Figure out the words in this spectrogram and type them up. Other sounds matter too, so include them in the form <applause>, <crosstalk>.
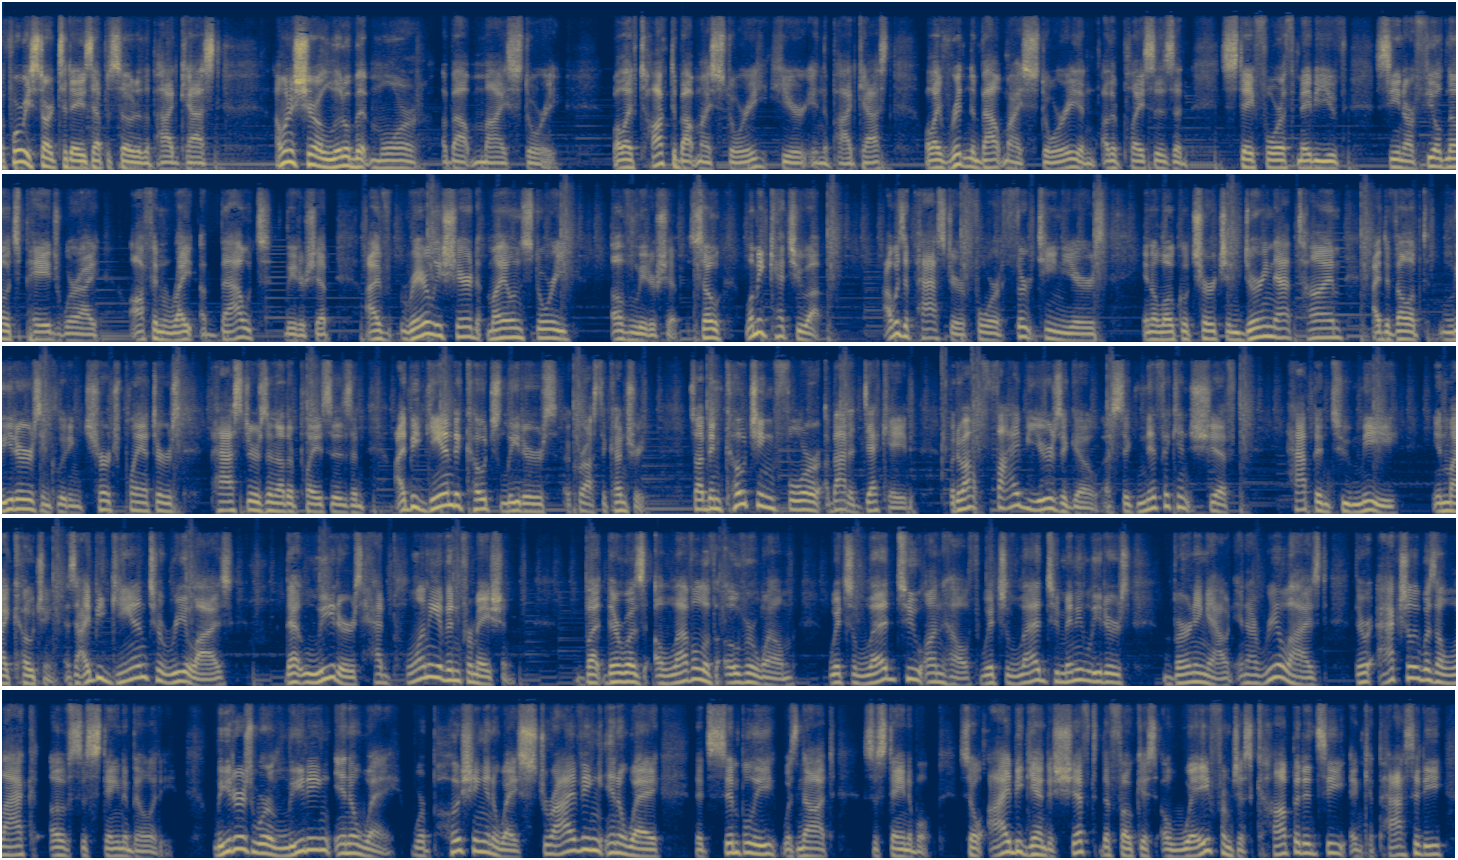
Before we start today's episode of the podcast, I want to share a little bit more about my story. While I've talked about my story here in the podcast, while I've written about my story and other places at Stay Forth, maybe you've seen our field notes page where I often write about leadership, I've rarely shared my own story of leadership. So let me catch you up. I was a pastor for 13 years in a local church. And during that time, I developed leaders, including church planters, pastors in other places, and I began to coach leaders across the country. So I've been coaching for about a decade, but about five years ago, a significant shift happened to me in my coaching as I began to realize that leaders had plenty of information, but there was a level of overwhelm which led to unhealth, which led to many leaders burning out. And I realized there actually was a lack of sustainability. Leaders were leading in a way, were pushing in a way, striving in a way that simply was not sustainable. So I began to shift the focus away from just competency and capacity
